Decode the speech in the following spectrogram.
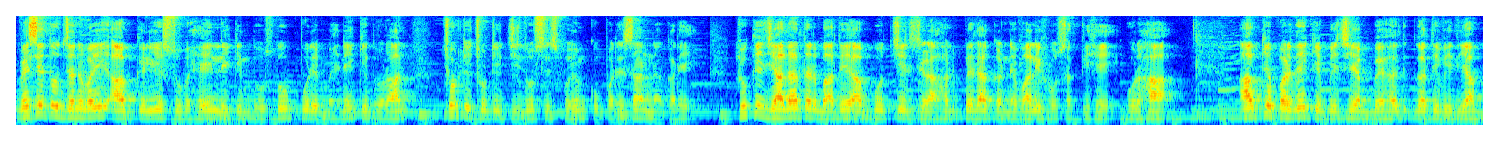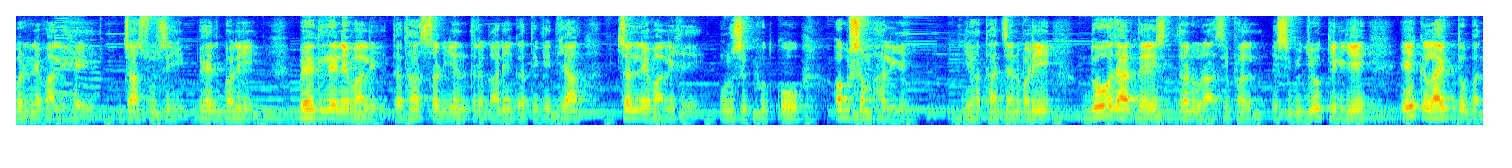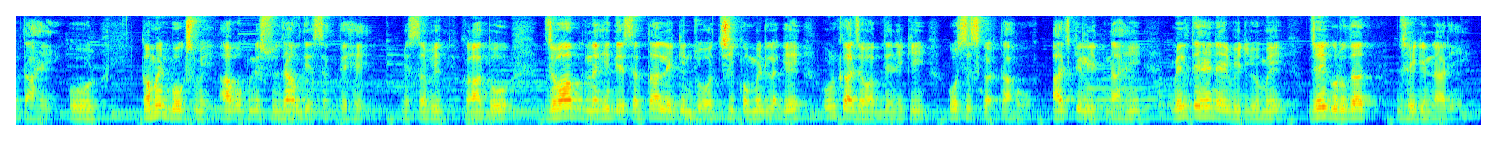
वैसे तो जनवरी आपके लिए शुभ है, लेकिन दोस्तों, पूरे महीने के दौरान छोटी छोटी चीज़ों से स्वयं को परेशान न करें, क्योंकि ज़्यादातर बातें आपको चिड़चिड़ाहट पैदा करने वाली हो सकती है। और हाँ आपके पर्दे के पीछे अब बेहद गतिविधियाँ बढ़ने वाली है। जासूसी भेद भरी भेद लेने वाली तथा षड्यंत्रकारी गतिविधियाँ चलने वाली है। उनसे खुद को अब संभालिए। यह था जनवरी 2023 धनु राशि फल इस वीडियो के लिए एक लाइक तो बनता है और कमेंट बॉक्स में आप अपने सुझाव दे सकते हैं। मैं सभी का तो जवाब नहीं दे सकता, लेकिन जो अच्छी कमेंट लगे, उनका जवाब देने की कोशिश करता हूँ। आज के लिए इतना ही। मिलते हैं नए वीडियो में। जय गुरुदत्त, जय गिरनारी।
